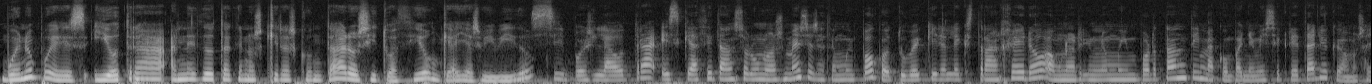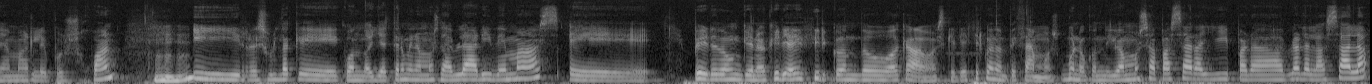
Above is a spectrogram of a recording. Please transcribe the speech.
Bueno, pues, ¿y otra anécdota que nos quieras contar o situación que hayas vivido? Sí, pues la otra es que hace tan solo unos meses, hace muy poco, tuve que ir al extranjero a una reunión muy importante y me acompañó mi secretario, que vamos a llamarle pues Juan, y resulta que cuando ya terminamos de hablar y demás, eh, perdón, que no quería decir cuando acabamos, quería decir cuando empezamos. Bueno, cuando íbamos a pasar allí para hablar a la sala,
